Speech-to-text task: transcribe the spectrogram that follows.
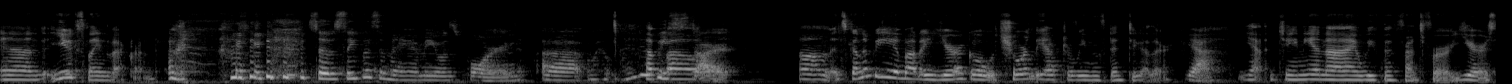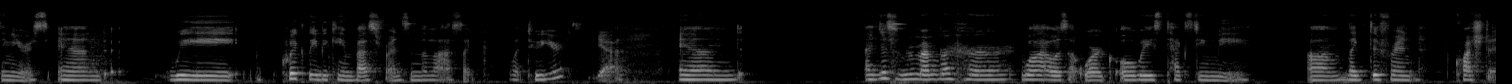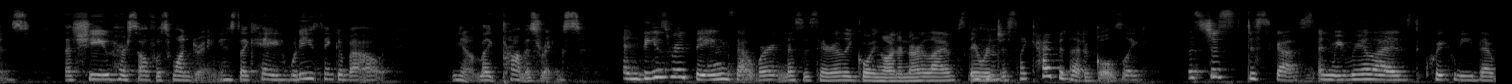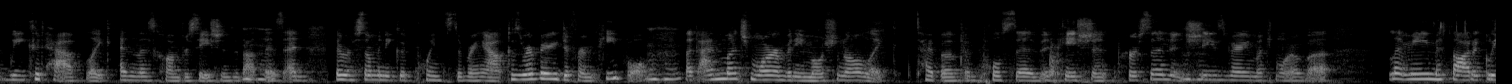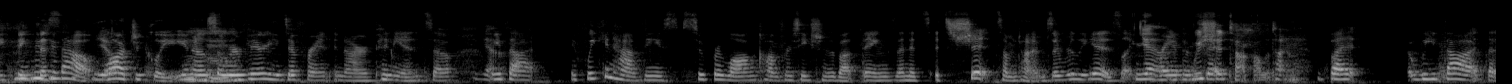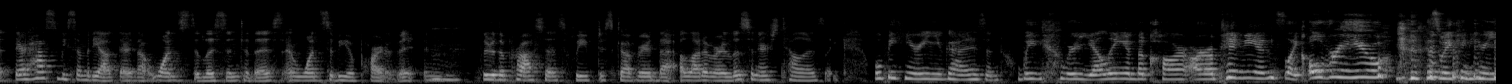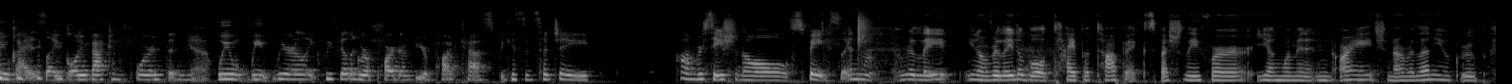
and you explain the background. Okay. so Sleepless in Miami was born. Uh, when did we start? Um, it's gonna be about a year ago, shortly after we moved in together. Yeah. Yeah, Janie and I, we've been friends for years and years, and we quickly became best friends in the last like what two years. Yeah. And I just remember her while I was at work always texting me um, like different questions that she herself was wondering. It's like, hey, what do you think about, you know, like promise rings? And these were things that weren't necessarily going on in our lives. They were Mhm. just like hypotheticals. Like, let's just discuss. And we realized quickly that we could have like endless conversations about mm-hmm. this. And there were so many good points to bring out because we're very different people. Mm-hmm. Like, I'm much more of an emotional, like, type of impulsive, impatient person. And mm-hmm. she's very much more of a, let me methodically think this out Yeah. logically, you know? So mm-hmm. we're very different in our opinion. So Yeah. we thought, if we can have these super long conversations about things and it's it's shit sometimes it really is like Yeah, random we shit. should talk all the time. but we thought that there has to be somebody out there that wants to listen to this and wants to be a part of it and Mm-hmm. through the process we've discovered that a lot of our listeners tell us like we'll be hearing you guys and we we're yelling in the car our opinions like over you because we can hear you guys like going back and forth and Yeah. we we we're like we feel like we're part of your podcast because it's such a conversational space like and relate you know relatable type of topic especially for young women in our age in our millennial group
